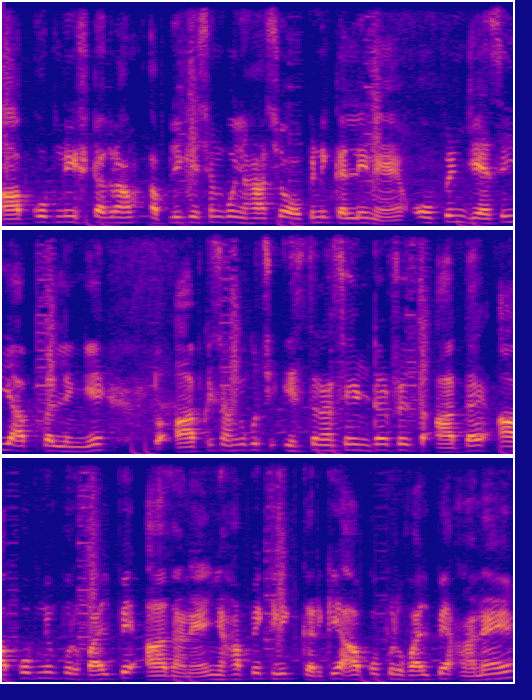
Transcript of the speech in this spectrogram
आपको अपने इंस्टाग्राम एप्लीकेशन को यहाँ से ओपन कर लेना है। ओपन जैसे ही आप कर लेंगे तो आपके सामने कुछ इस तरह से इंटरफेस आता है। आपको अपने प्रोफ़ाइल पे आ जाना है। यहाँ पे क्लिक करके आपको प्रोफ़ाइल पे आना है।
